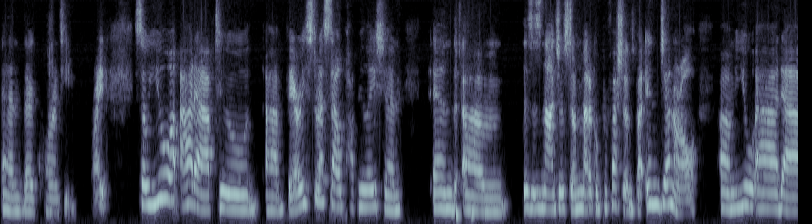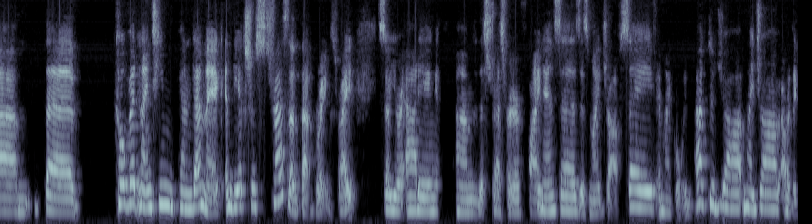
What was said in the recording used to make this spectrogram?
and the quarantine, right? So you add up to a very stressed out population and um, this is not just on medical professions, but in general, um, you add um, the COVID 19 pandemic and the extra stress that that brings, right? So you're adding um, the stress for finances. Is my job safe? Am I going back to job my job? Are the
